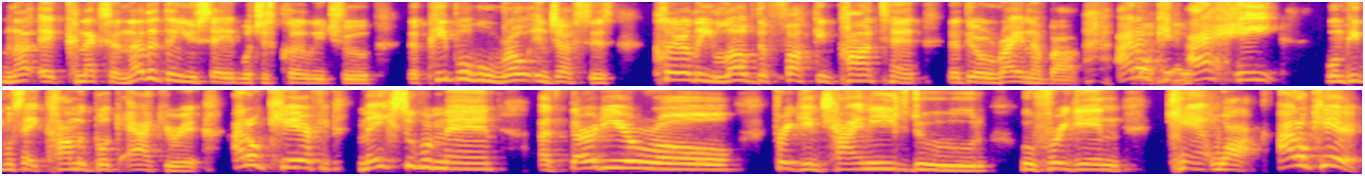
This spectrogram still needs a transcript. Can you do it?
not, it connects to another thing you said, which is clearly true. The people who wrote Injustice clearly love the fucking content that they were writing about. I don't care. I hate when people say comic book accurate. I don't care if you make Superman a 30 year old freaking Chinese dude who freaking can't walk. I don't care.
